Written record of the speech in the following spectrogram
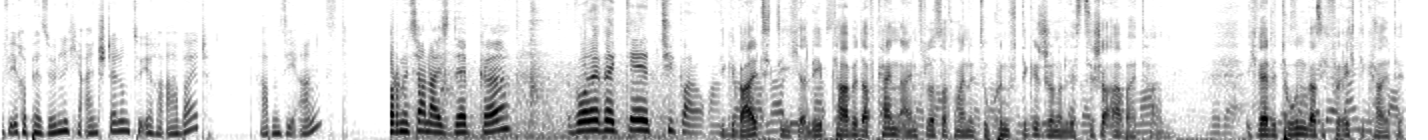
auf Ihre persönliche Einstellung zu Ihrer Arbeit? Haben Sie Angst? Die Gewalt, die ich erlebt habe, darf keinen Einfluss auf meine zukünftige journalistische Arbeit haben. Ich werde tun, was ich für richtig halte,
